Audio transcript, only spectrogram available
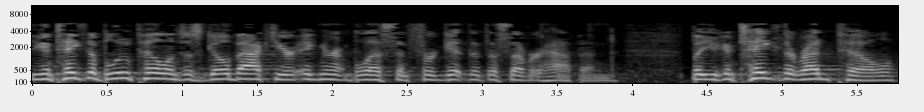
You can take the blue pill and just go back to your ignorant bliss and forget that this ever happened. But you can take the red pill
